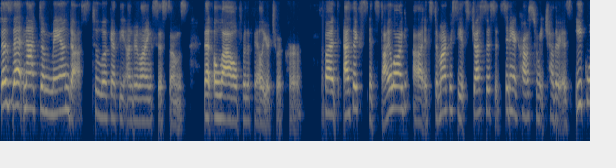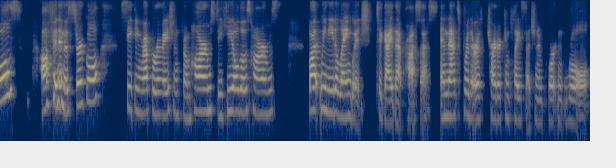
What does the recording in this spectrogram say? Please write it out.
Does that not demand us to look at the underlying systems that allow for the failure to occur? But ethics, it's dialogue, uh, it's democracy, it's justice, it's sitting across from each other as equals, often in a circle, seeking reparation from harms to heal those harms, but we need a language to guide that process. And that's where the Earth Charter can play such an important role.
